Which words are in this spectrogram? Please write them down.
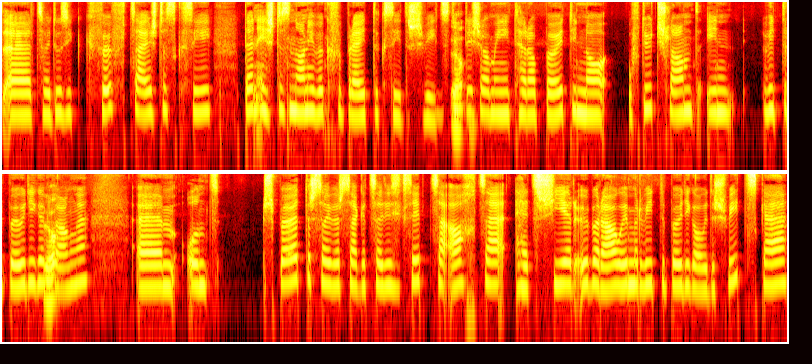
habe, äh, 2015 war das, gewesen, dann ist das noch nicht wirklich verbreitet in der Schweiz. Ja. Dort ist auch meine Therapeutin noch auf Deutschland in Weiterbildungen Ja. gegangen. Ähm, und später, so ich würde sagen 2017, 2018, hat es schier überall immer Weiterbildungen auch in der Schweiz gegeben.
